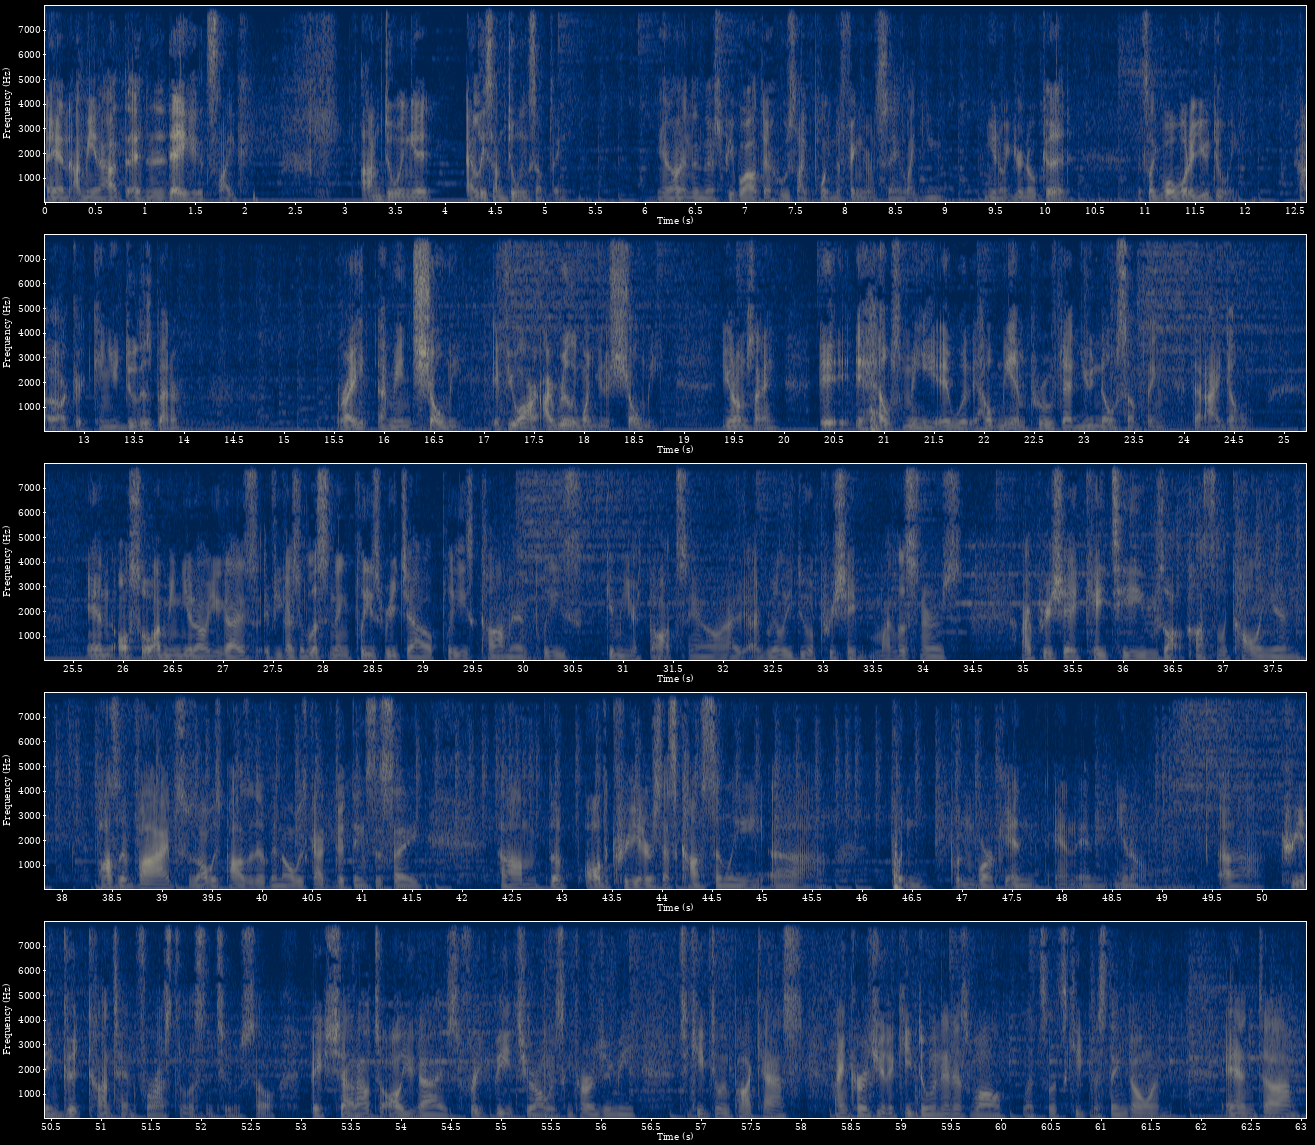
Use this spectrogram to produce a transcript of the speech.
And I mean, at the end of the day, it's like I'm doing it at least I'm doing something. You know, and then there's people out there who's like pointing the finger and saying like you, you know, you're no good. It's like, well, what are you doing? How uh, can you do this better? Right? I mean, show me. If you are, I really want you to show me. You know what I'm saying? It, it helps me. It would help me improve that you know something that I don't. And also, I mean, you know, you guys, if you guys are listening, please reach out, please comment, please give me your thoughts. You know, I, I really do appreciate my listeners. I appreciate KT, who's constantly calling in, positive vibes, who's always positive and always got good things to say. Um, the all the creators that's constantly uh, putting putting work in and and you know uh, creating good content for us to listen to. So big shout out to all you guys. Freak Beats, you're always encouraging me to keep doing podcasts. I encourage you to keep doing it as well. Let's let's keep this thing going. And um,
